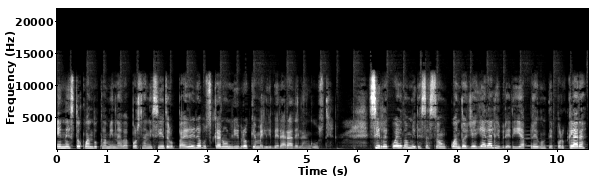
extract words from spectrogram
en esto cuando caminaba por San Isidro para ir a buscar un libro que me liberara de la angustia. Si recuerdo mi desazón, cuando llegué a la librería pregunté por Clara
